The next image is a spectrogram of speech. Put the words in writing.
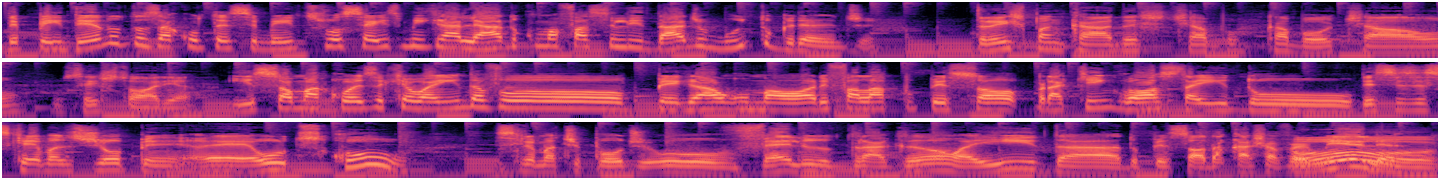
dependendo dos acontecimentos, você é esmigalhado com uma facilidade muito grande. Três pancadas, tchau, acabou, tchau, você é história. Isso é uma coisa que eu ainda vou pegar alguma hora e falar pro pessoal, para quem gosta aí do desses esquemas de open, é, old school, esquema tipo de, o velho dragão aí da, do pessoal da Caixa Vermelha. O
